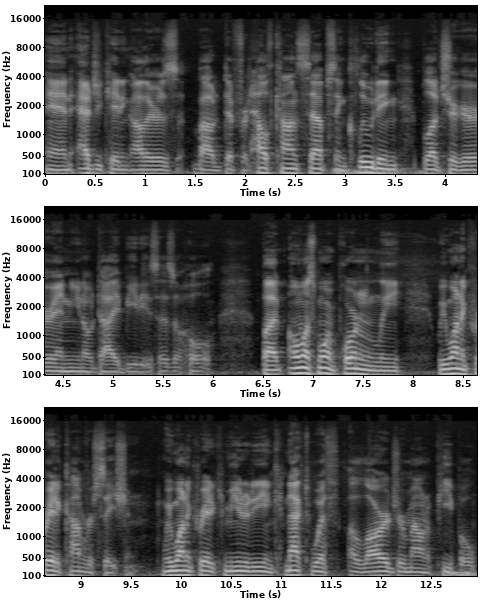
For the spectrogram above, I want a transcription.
and educating others about different health concepts, including blood sugar and you know diabetes as a whole. But almost more importantly, we want to create a conversation. We want to create a community and connect with a larger amount of people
